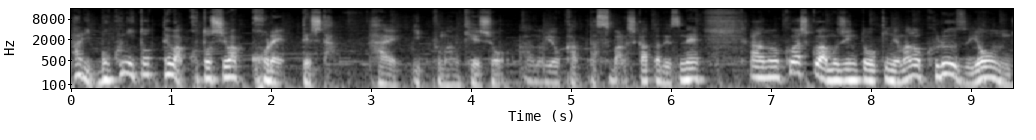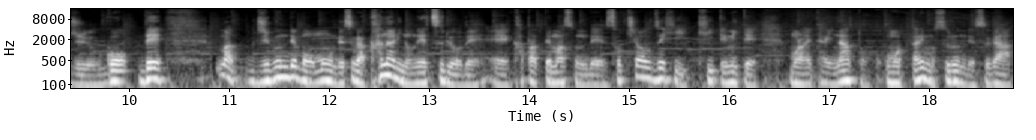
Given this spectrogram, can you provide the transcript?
ぱり僕にとっては今年はこれでした。はい、イップマン継承。あの、良かった、素晴らしかったですね。あの、詳しくは無人島キネマのクルーズ45で、まあ、自分でも思うんですが、かなりの熱量で、えー、語ってますんで、そちらをぜひ聞いてみてもらいたいなと思ったりもするんですが、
